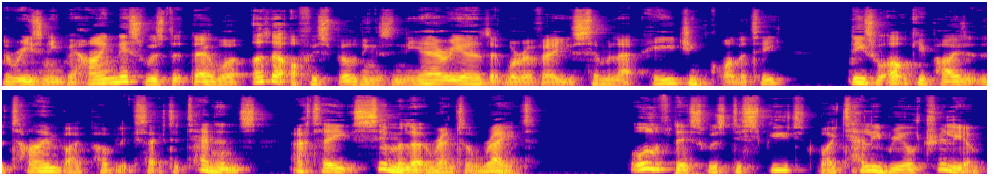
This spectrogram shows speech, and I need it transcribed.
The reasoning behind this was that there were other office buildings in the area that were of a similar age and quality. These were occupied at the time by public sector tenants at a similar rental rate. All of this was disputed by Telereal Trillium,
